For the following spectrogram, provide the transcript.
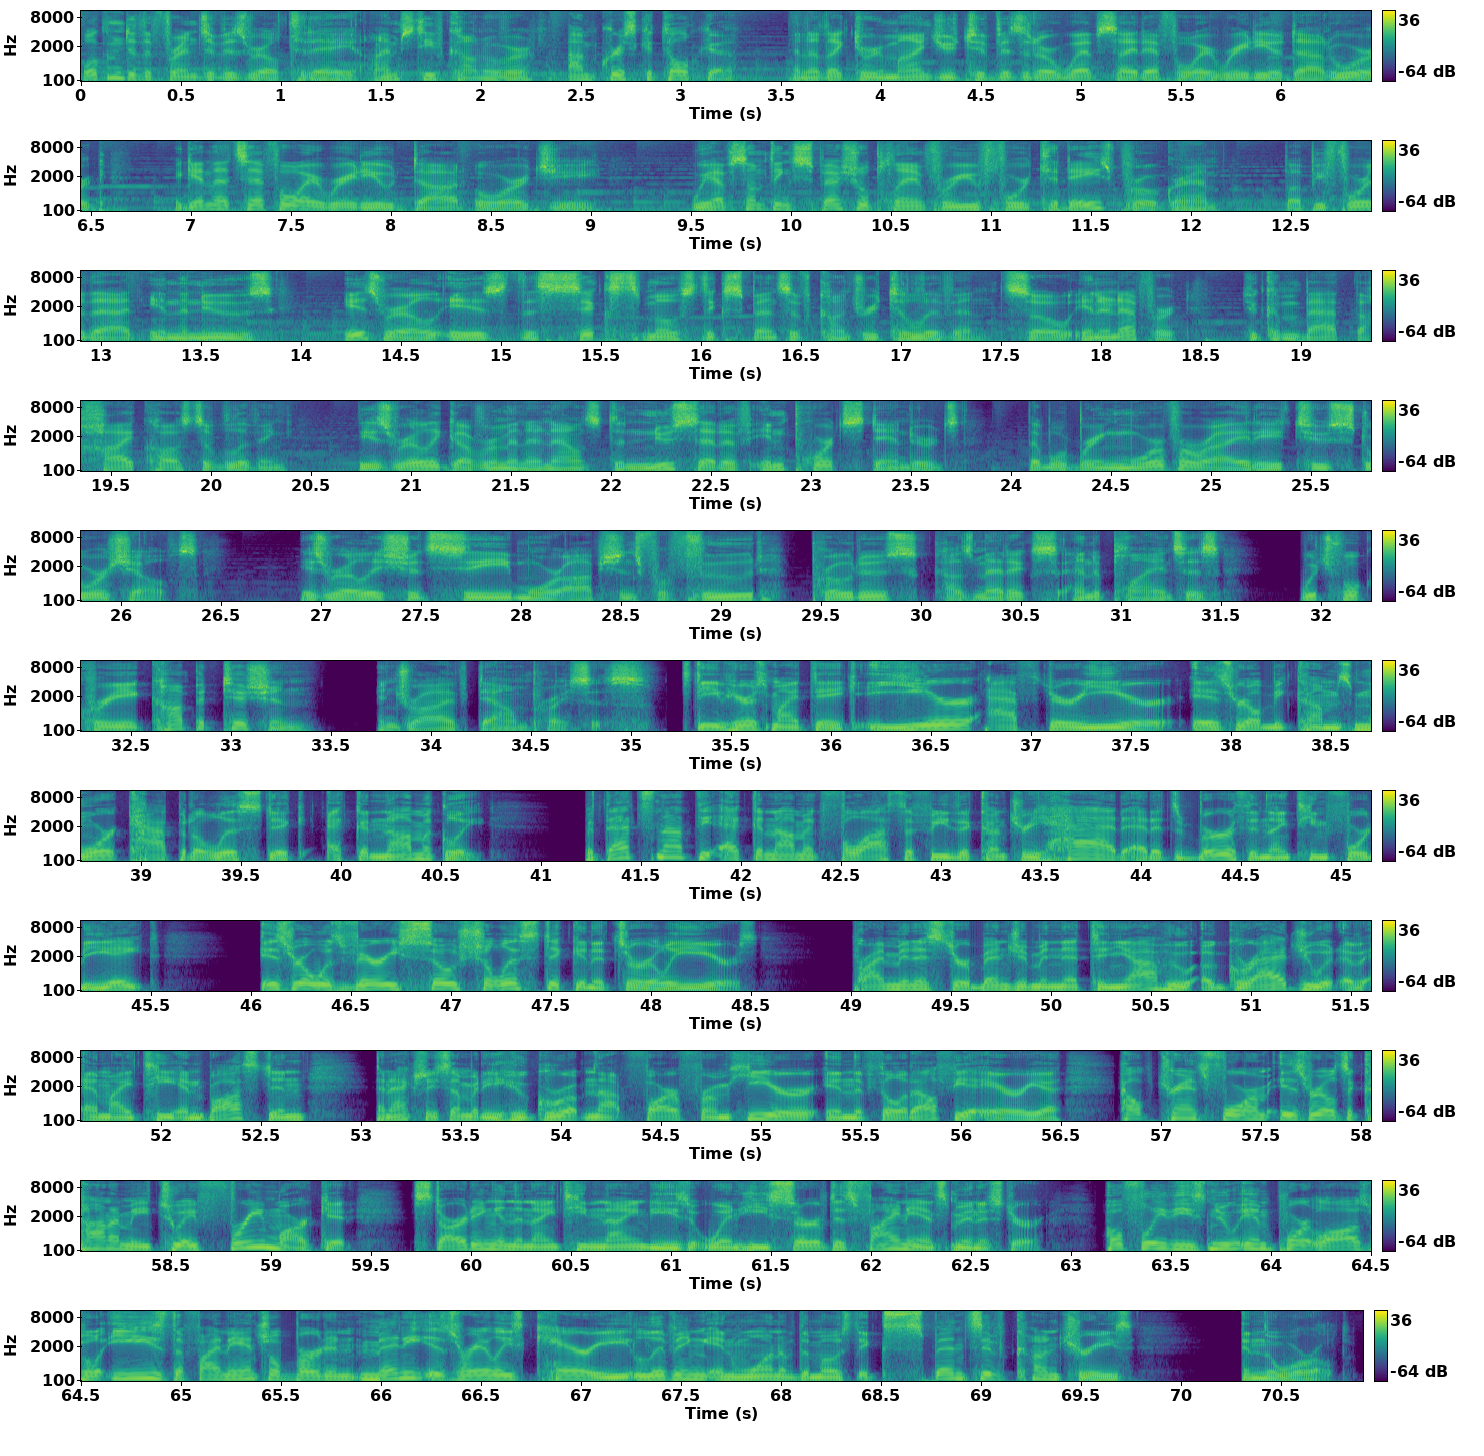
Welcome to the Friends of Israel today. I'm Steve Conover. I'm Chris Katulka. And I'd like to remind you to visit our website, foiradio.org. Again, that's foiradio.org. We have something special planned for you for today's program, but before that, in the news, Israel is the sixth most expensive country to live in. So, in an effort to combat the high cost of living, the Israeli government announced a new set of import standards that will bring more variety to store shelves. Israelis should see more options for food, produce, cosmetics, and appliances, which will create competition and drive down prices. Steve, here's my take. Year after year, Israel becomes more capitalistic economically. But that's not the economic philosophy the country had at its birth in 1948. Israel was very socialistic in its early years. Prime Minister Benjamin Netanyahu, a graduate of MIT in Boston, and actually somebody who grew up not far from here in the Philadelphia area, helped transform Israel's economy to a free market starting in the 1990s when he served as finance minister. Hopefully, these new import laws will ease the financial burden many Israelis carry living in one of the most expensive countries in the world.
